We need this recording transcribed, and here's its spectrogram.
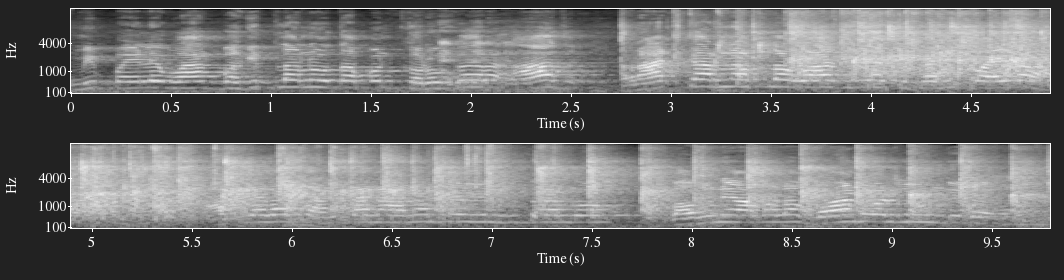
मी पहिले वाघ बघितला नव्हता पण खरोखर आज राजकारणातला वाघ या ठिकाणी पाहिला. आपल्याला सांगताना आनंद होईल मित्रांनो. भाऊने आम्हाला बॉन्डवर लिहून दिलं.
